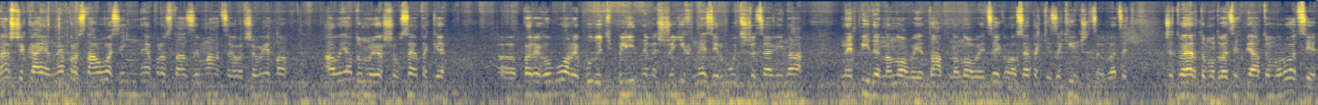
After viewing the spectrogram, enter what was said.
нас чекає непроста осінь, непроста зима, це очевидно. Але я думаю, що все-таки е, переговори будуть плідними, що їх не зірвуть, що ця війна не піде на новий етап, на новий цикл, а все-таки закінчиться в 24-25 році.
